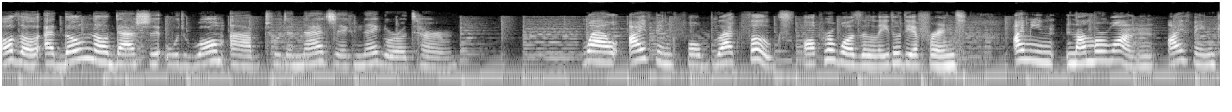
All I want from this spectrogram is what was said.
Although I don't know that she would warm up to the magic Negro term. Well, I think for black folks, Oprah was a little different. I mean, number one, I think,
